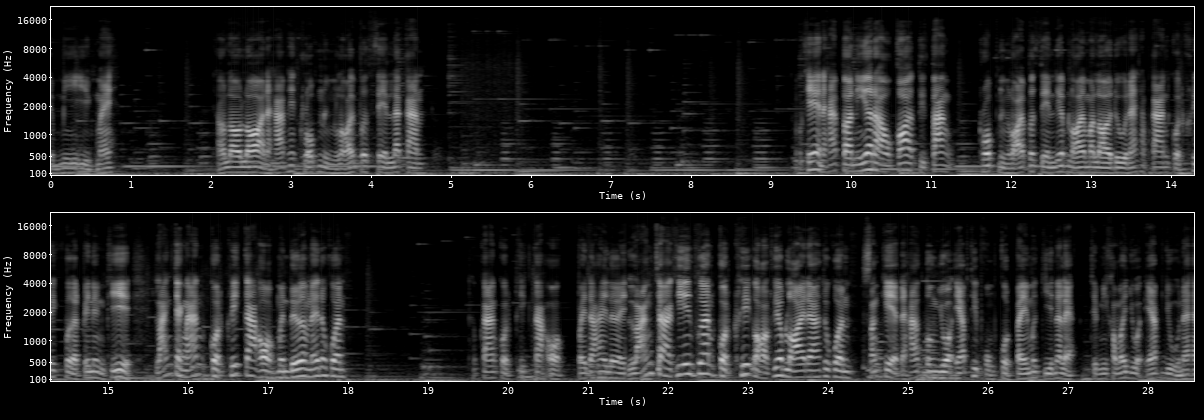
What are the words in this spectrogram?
จะมีอีกไหม เดี๋ยวเรารอนะครับ ให้ครบ 100%แล้วกัน โอเคนะครับ ตอนนี้เราก็ติดตั้งครบ 100%เรียบร้อยมารอดูนะทำการกดคลิกเปิดไปหนึ่งที่ หลังจากนั้นกดคลิกกาออกเหมือนเดิมนะทุกคน ทำการกดคลิกกาออกไปได้เลย หลังจากที่เพื่อนกดคลิกออกเรียบร้อยนะ ทุกคนสังเกตนะฮะตรง your app ที่ผมกดไปเมื่อกี้นั่นแหละ จะมีคำว่า your app อยู่นะ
